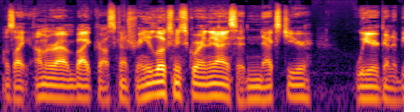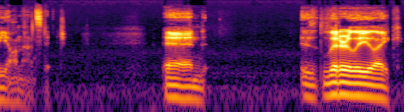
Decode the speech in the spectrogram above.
I was like, I'm gonna ride my bike across the country. And he looks me square in the eye and said, Next year, we are gonna be on that stage. And is literally like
